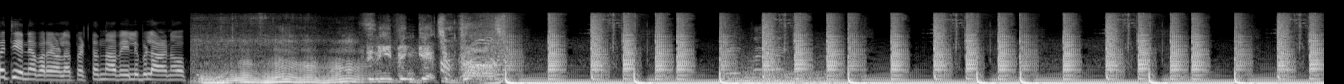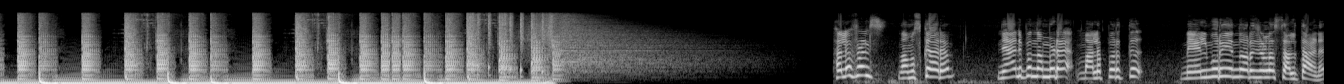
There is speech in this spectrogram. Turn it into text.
പറ്റി എന്നാ പറയാനുള്ളത്? പെട്ടെന്ന് അവൈലബിൾ ആണോ. ഹലോ ഫ്രണ്ട്സ് നമസ്കാരം. ഞാനിപ്പോൾ നമ്മുടെ മലപ്പുറത്ത് മേൽമുറി എന്ന് പറഞ്ഞുള്ള സ്ഥലത്താണ്.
